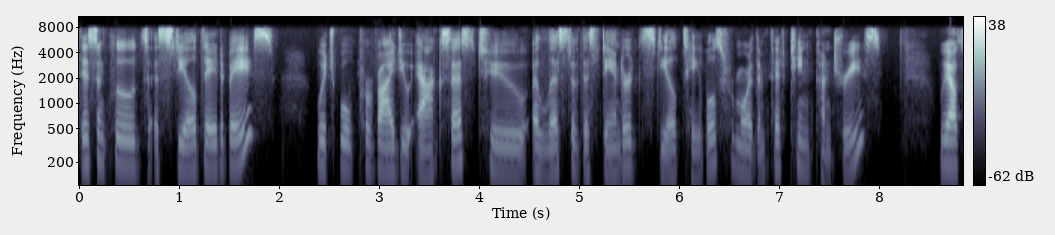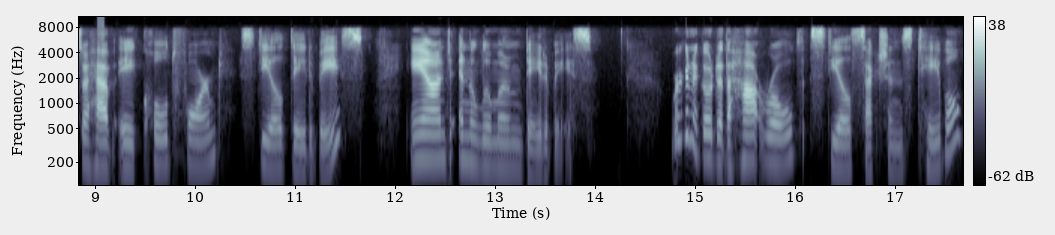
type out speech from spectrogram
This includes a steel database, which will provide you access to a list of the standard steel tables for more than 15 countries. We also have a cold formed steel database and an aluminum database. We're going to go to the hot rolled steel sections table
